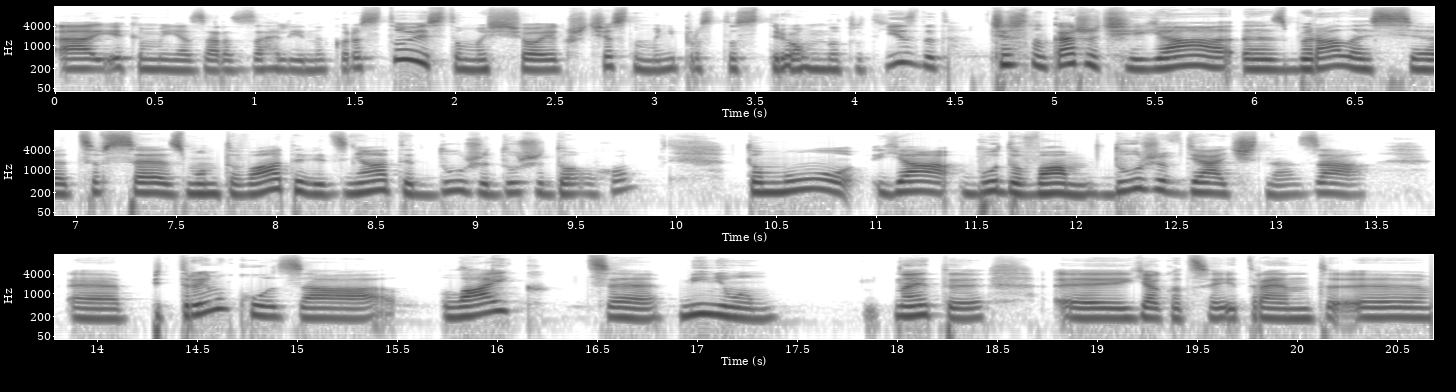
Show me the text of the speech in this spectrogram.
е, якими я зараз взагалі не користуюсь, тому що, якщо чесно, мені просто стрьомно тут їздити. Чесно кажучи, я е, збиралась це все змонтувати, відзняти дуже дуже довго. Тому я буду вам дуже вдячна за е, підтримку, за лайк. Це мінімум, знаєте, е, як оцей тренд. Е,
